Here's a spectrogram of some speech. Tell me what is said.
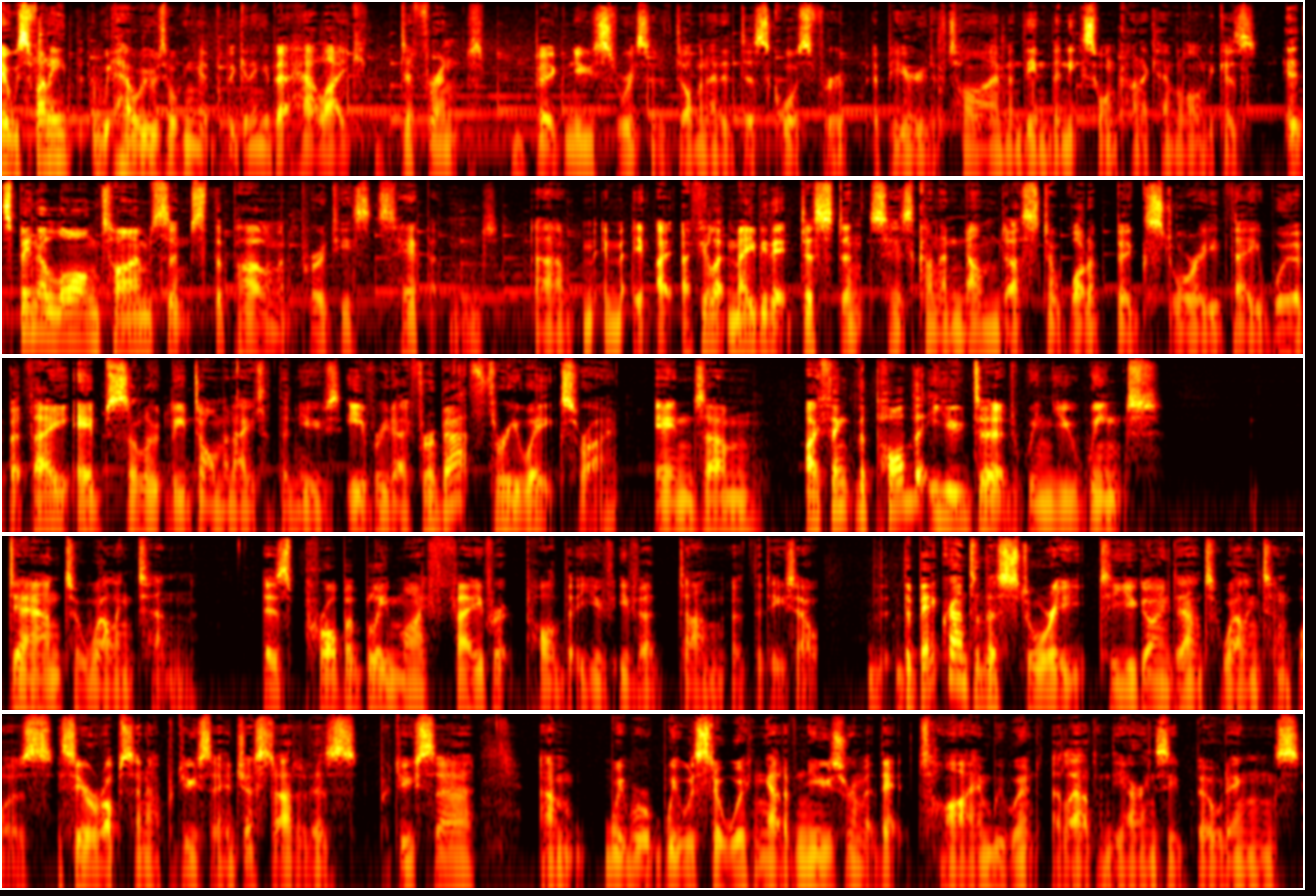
It was funny how we were talking at the beginning about how like different big news stories sort of dominated discourse for a period of time, and then the next one kind of came along because it's been a long time since the Parliament protests happened. Um, it, it, I feel like maybe that distance has kind of numbed us to what a big story they were, but they absolutely dominated the news every day for about three weeks, right? And um, I think the pod that you did when you went down to Wellington is probably my favourite pod that you've ever done of the detail. The background to this story, to you going down to Wellington, was Sarah Robson, our producer, had just started as producer. Um, we were we were still working out of newsroom at that time. We weren't allowed in the RNZ buildings,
